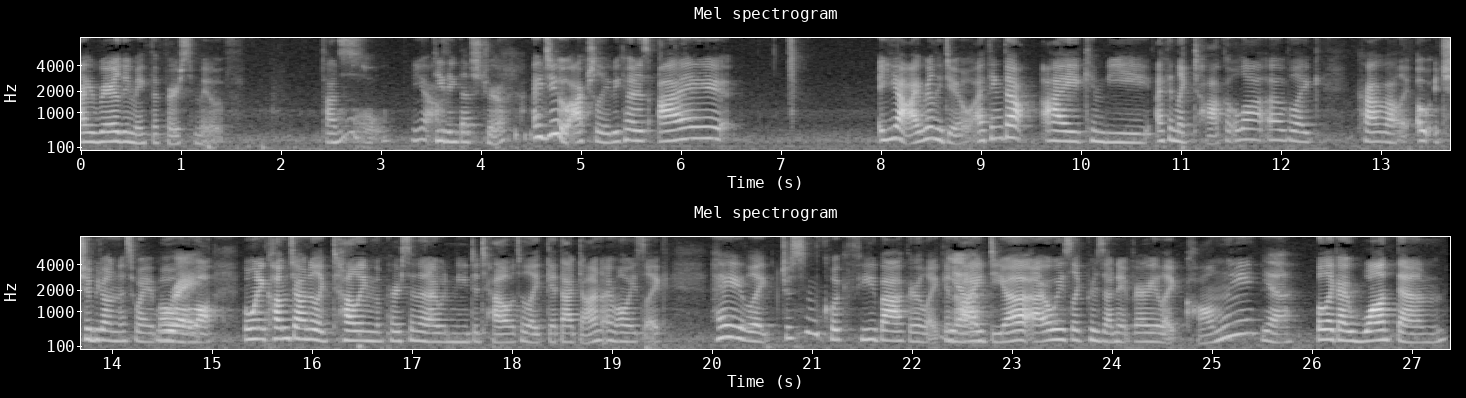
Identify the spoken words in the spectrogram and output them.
I rarely make the first move. That's Oh. yeah. Do you think that's true? I do actually because I yeah, I really do. I think that I can be I can like talk a lot of like crap about like oh it should be done this way blah blah Right. blah. But when it comes down to like telling the person that I would need to tell to like get that done, I'm always like hey like just some quick feedback or like an Yeah. idea. I always like present it very like calmly, Yeah. but like I want them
